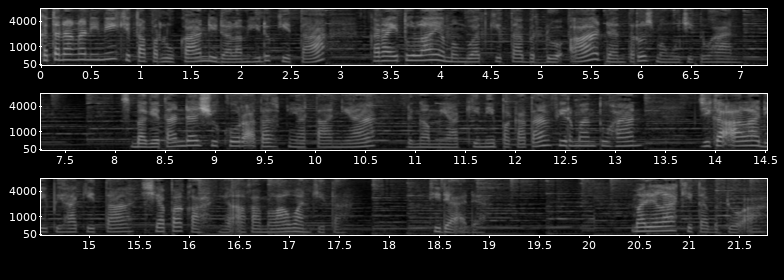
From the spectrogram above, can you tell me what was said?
Ketenangan ini kita perlukan di dalam hidup kita, karena itulah yang membuat kita berdoa dan terus memuji Tuhan. Sebagai tanda syukur atas penyertaannya dengan meyakini perkataan firman Tuhan, jika Allah di pihak kita, siapakah yang akan melawan kita? Tidak ada. Marilah kita berdoa.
